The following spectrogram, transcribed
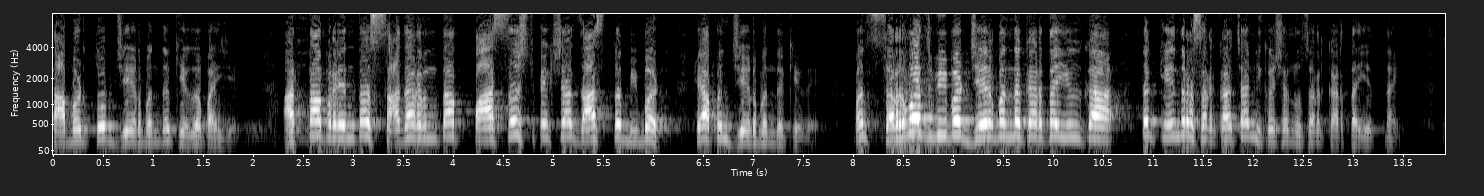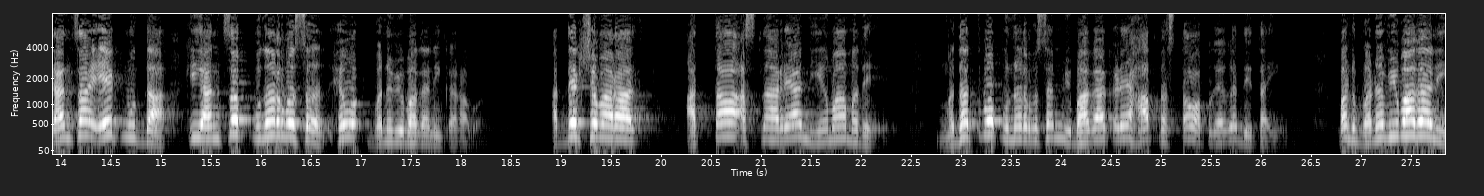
ताबडतोब जेरबंद केलं पाहिजे. आतापर्यंत साधारणतः पासष्टपेक्षा जास्त बिबट हे आपण जेरबंद केलंय पण सर्वच बिबट जेरबंद करता येईल का? तर केंद्र सरकारच्या निकषानुसार करता येत नाही. त्यांचा एक मुद्दा की यांचं पुनर्वसन हे वन विभागाने करावं. अध्यक्ष महाराज आता असणाऱ्या नियमामध्ये मदत व पुनर्वसन विभागाकडे हा प्रस्ताव आपल्याला देता येईल. पण वन विभागाने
